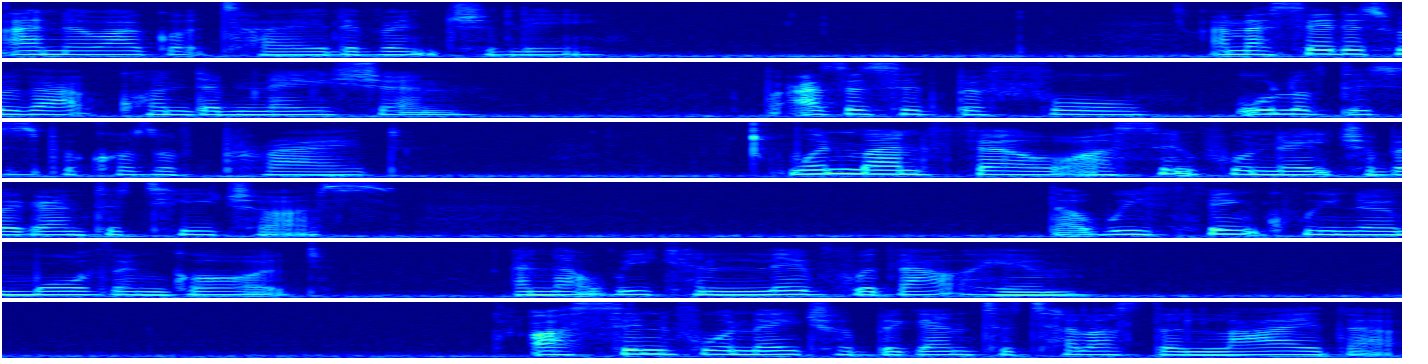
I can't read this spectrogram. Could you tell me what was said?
I know I got tired eventually. And I say this without condemnation. But as I said before, all of this is because of pride. When man fell, our sinful nature began to teach us that we think we know more than God and that we can live without Him. Our sinful nature began to tell us the lie that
